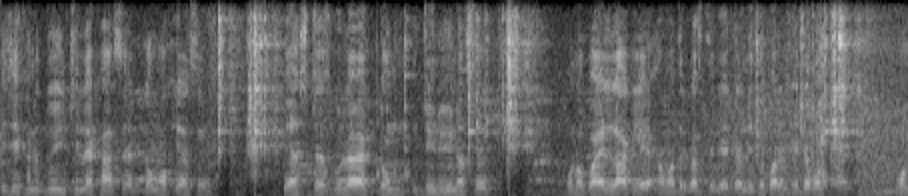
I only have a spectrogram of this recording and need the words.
এই যে এখানে দুই ইঞ্চি লেখা আছে, একদম ওকে আছে। পেঁয়াজ টেস্টগুলো একদম জেনুইন আছে। কোনো বাইর লাগলে আমাদের কাছ থেকে এটা নিতে পারেন। এটা মনে হয় কোন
